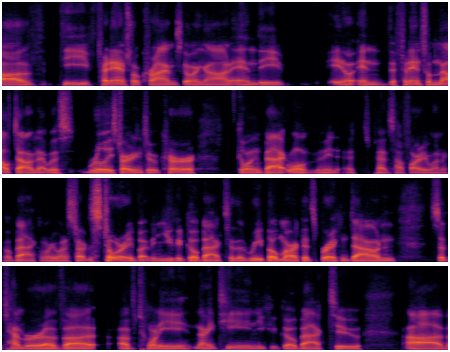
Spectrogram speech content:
of the financial crimes going on and the you know and the financial meltdown that was really starting to occur going back well i mean it depends how far you want to go back and where you want to start the story but i mean you could go back to the repo markets breaking down in september of uh of 2019 you could go back to uh,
